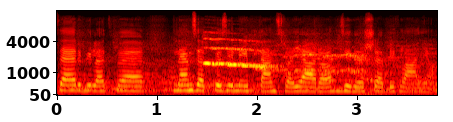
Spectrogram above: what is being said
szerb, illetve nemzetközi néptáncra jár az idősebbik lányom.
